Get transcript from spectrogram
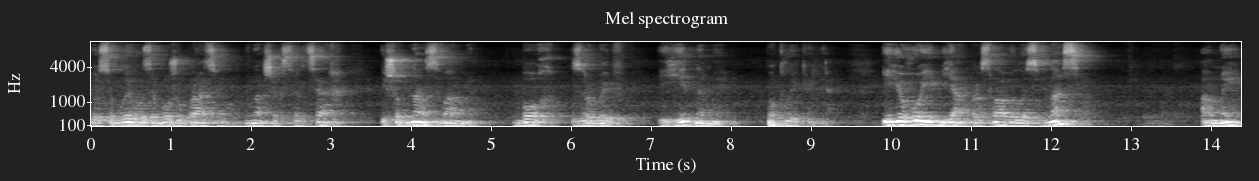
і особливо за Божу працю в наших серцях, і щоб нас з вами Бог зробив гідними покликання. І Його ім'я прославилось в нас, а ми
